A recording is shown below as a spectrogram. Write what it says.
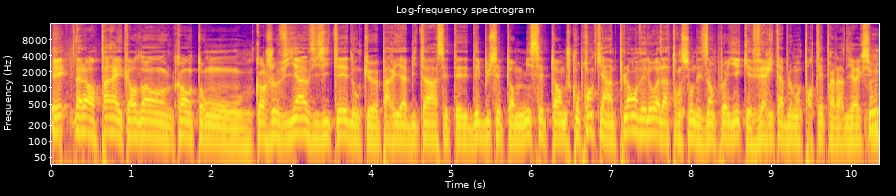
Et alors pareil quand quand on quand je viens visiter donc euh, Paris Habitat, c'était début septembre, mi-septembre. Je comprends qu'il y a un plan vélo à l'attention des employés qui est véritablement porté par la direction. Mmh.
